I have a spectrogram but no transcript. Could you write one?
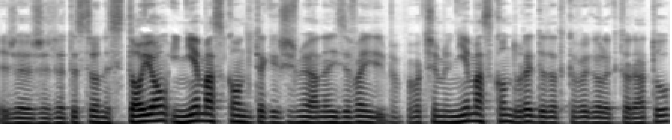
że, że, że te strony stoją i nie ma skąd, i tak jak żeśmy analizowali, patrzymy, nie ma skąd brać dodatkowego elektoratu,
